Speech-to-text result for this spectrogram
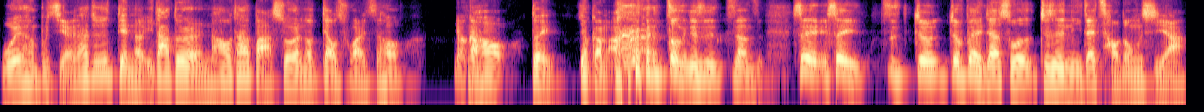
我也很不解，他就是点了一大堆人，然后他把所有人都调出来之后，然要然？后对要干嘛？重点就是这样子，所以所以这就就被人家说就是你在炒东西啊，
